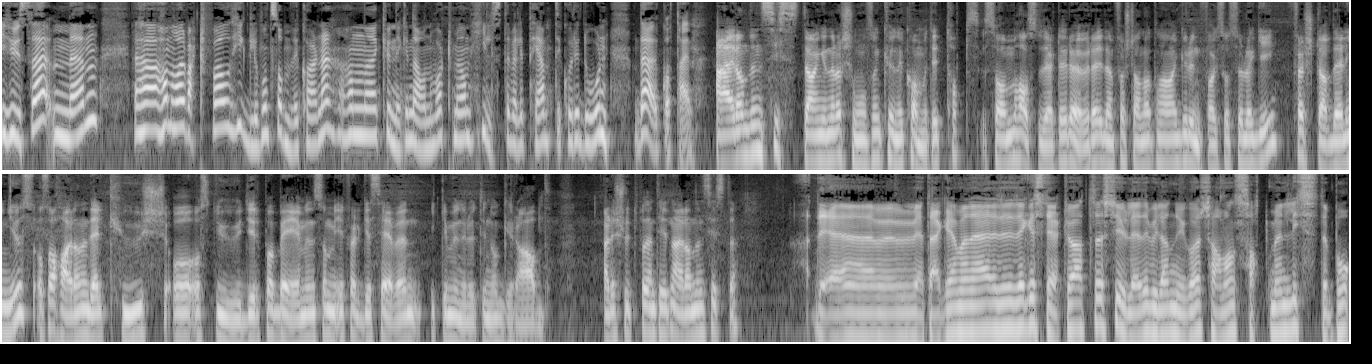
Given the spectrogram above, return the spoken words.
i huset, men eh, han var i hvert fall hyggelig mot sommervikarene. Han kunne ikke navnet vårt, men han hilste veldig pent i korridoren. Det er jo et godt tegn. Er han den siste av en generasjon som kunne komme til topps som halvstuderte røvere, i den forstand at han har grunnfag sosiologi, førsteavdeling juss, og så har han en del kurs og, og studier på BI, men som ifølge CV-en ikke munner ut i noe grad. Er det slutt på den tiden? Er han den siste? Det vet jeg ikke, men jeg registrerte jo at styreleder William Nygaard sa man satt med en liste på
